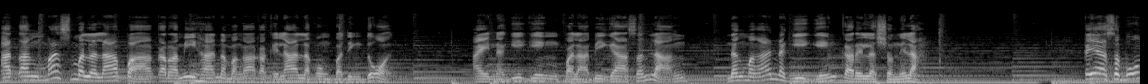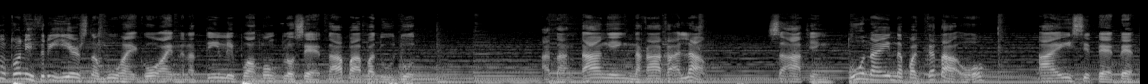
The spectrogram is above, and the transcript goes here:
At ang mas malala pa karamihan ng mga kakilala kong bading doon ay nagiging palabigasan lang ng mga nagiging karelasyon nila. Kaya sa buong 23 years ng buhay ko ay nanatili po akong kloseta papadudot. At ang tanging nakakaalam sa aking tunay na pagkatao ay si Tetet,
